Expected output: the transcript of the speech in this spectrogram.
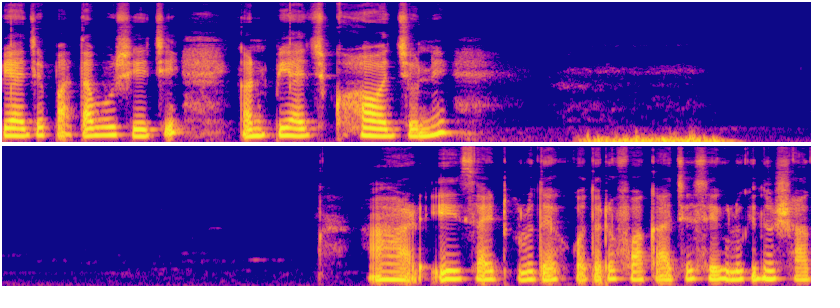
পেঁয়াজের পাতা বসিয়েছি, কারণ পেঁয়াজ খাওয়ার জন্যে। আর এই সাইডগুলো দেখো কতটা ফাঁকা আছে, সেগুলো কিন্তু শাক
